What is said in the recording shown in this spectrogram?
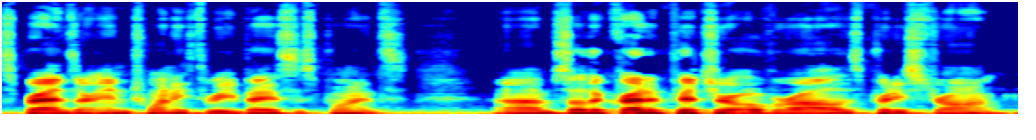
spreads are in 23 basis points. Um, so the credit picture overall is pretty strong.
